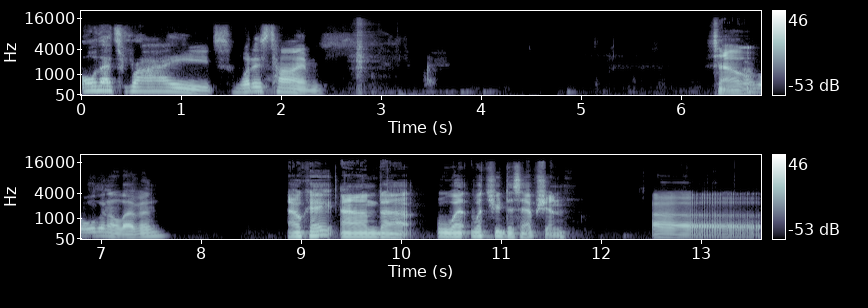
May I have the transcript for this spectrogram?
oh that's right. What is time? So i rolled an 11 okay, and uh, what what's your deception? uh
